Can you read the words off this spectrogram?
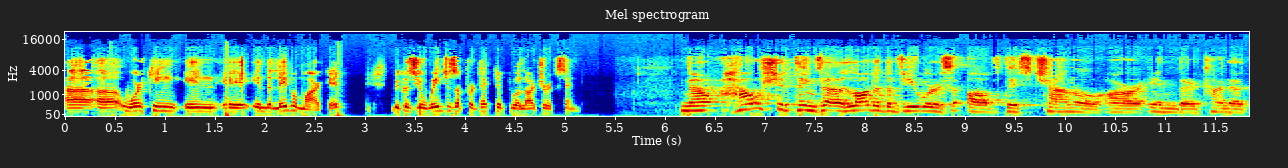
uh, uh, working in in the labor market because your wages are protected to a larger extent. Now, how should things, a lot of the viewers of this channel are in the kind of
